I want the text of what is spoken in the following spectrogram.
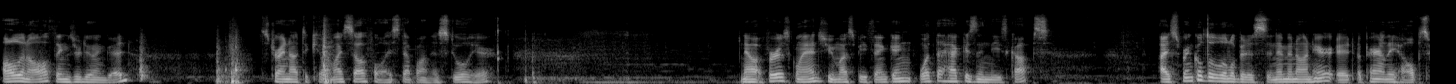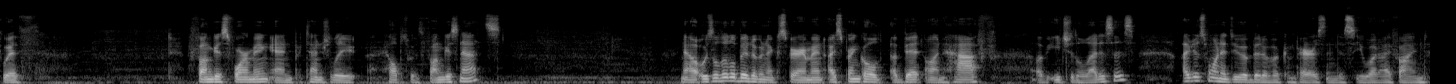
All in all, things are doing good. Let's try not to kill myself while I step on this stool here. Now at first glance, you must be thinking, what the heck is in these cups? I sprinkled a little bit of cinnamon on here. It apparently helps with fungus forming and potentially helps with fungus gnats. Now it was a little bit of an experiment. I sprinkled a bit on half of each of the lettuces. I just want to do a bit of a comparison to see what I find.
